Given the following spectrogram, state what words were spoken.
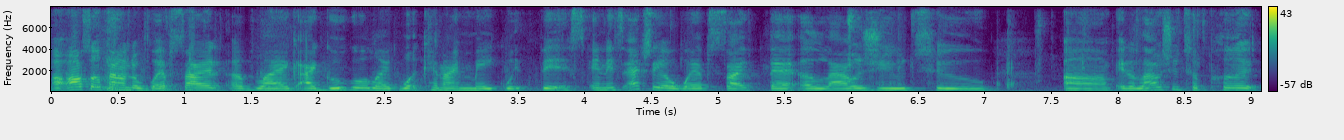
I also found a website of like I Google like what can I make with this? And it's actually a website that allows you to um, it allows you to put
